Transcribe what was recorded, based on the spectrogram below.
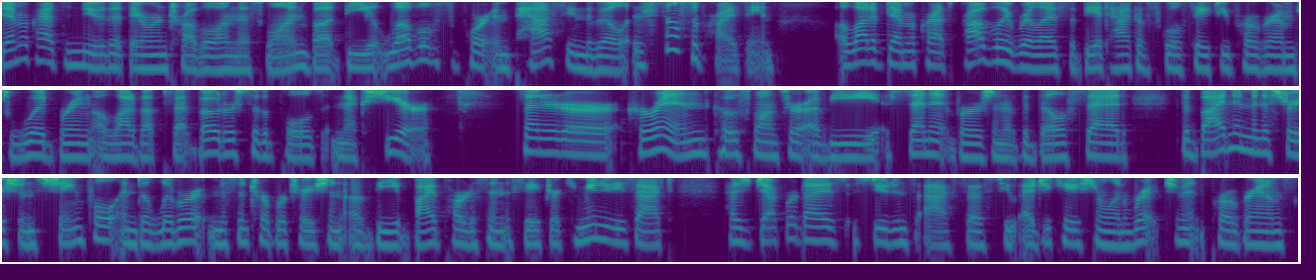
Democrats knew that they were in trouble on this one, but the level of support in passing the bill is still surprising. A lot of Democrats probably realized that the attack of school safety programs would bring a lot of upset voters to the polls next year. Senator Cornyn, co sponsor of the Senate version of the bill, said the Biden administration's shameful and deliberate misinterpretation of the Bipartisan Safer Communities Act has jeopardized students' access to educational enrichment programs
